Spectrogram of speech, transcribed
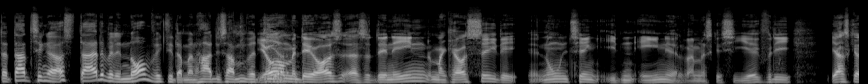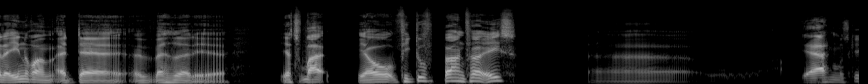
der, der tænker jeg også, der er det vel enormt vigtigt, at man har de samme værdier. Jo, men det er jo også, altså den ene, man kan også se det, nogle ting i den ene, eller hvad man skal sige, ikke? Fordi jeg skal da indrømme, at da, øh, hvad hedder det, jeg var, jeg fik du børn før Ace? Ja, måske.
